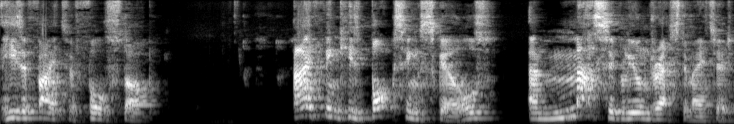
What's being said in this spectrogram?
He's a fighter, full stop. I think his boxing skills are massively underestimated.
